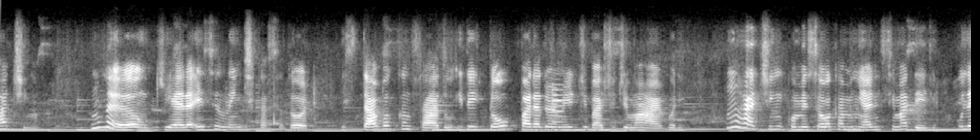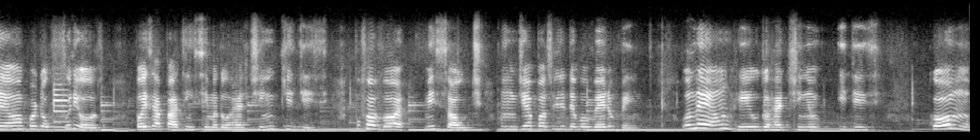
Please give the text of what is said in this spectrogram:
ratinho. Um leão, que era excelente caçador, estava cansado e deitou para dormir debaixo de uma árvore. Um ratinho começou a caminhar em cima dele. O leão acordou furioso, pôs a pata em cima do ratinho e disse: Por favor, me solte. Um dia posso lhe devolver o bem. O leão riu do ratinho e disse: Como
